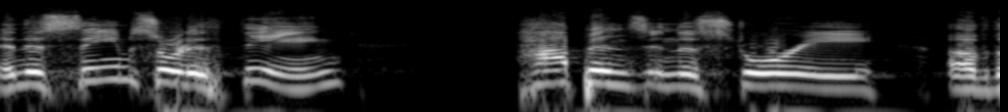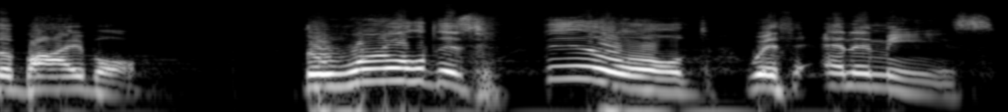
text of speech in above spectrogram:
And the same sort of thing happens in the story of the Bible. The world is filled with enemies,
